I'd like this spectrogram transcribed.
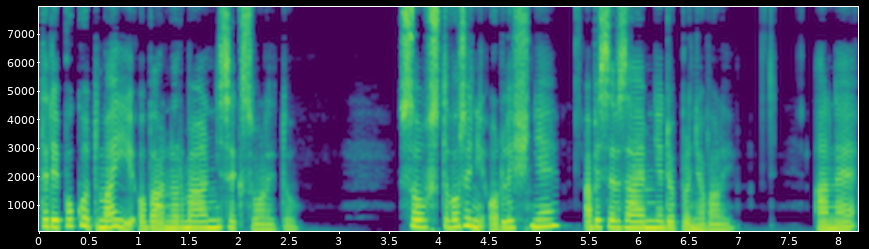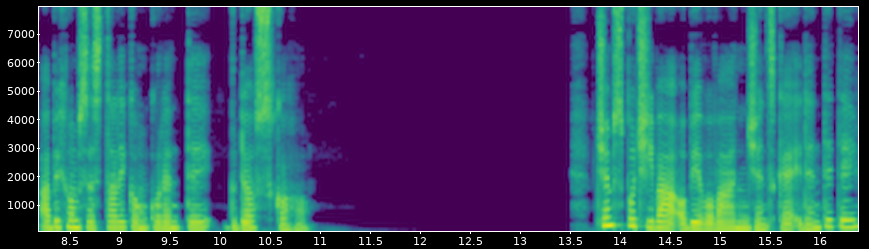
tedy pokud mají oba normální sexualitu. Jsou stvořeni odlišně, aby se vzájemně doplňovali, a ne abychom se stali konkurenty kdo z koho. V čem spočívá objevování ženské identity?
